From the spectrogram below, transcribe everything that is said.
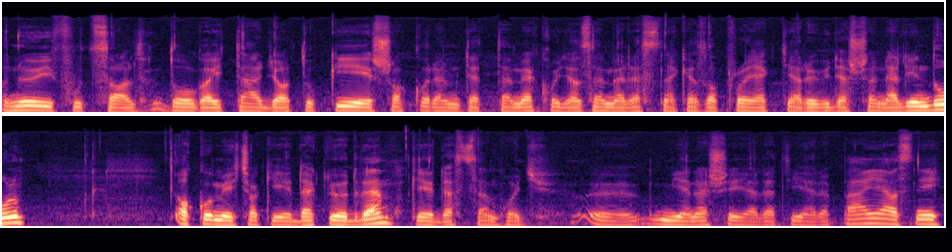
a női futszal dolgait tárgyaltuk ki, és akkor említette meg, hogy az MLS-nek ez a projektje rövidesen elindul. Akkor még csak érdeklődve kérdeztem, hogy milyen esélye lett ilyenre pályázni,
